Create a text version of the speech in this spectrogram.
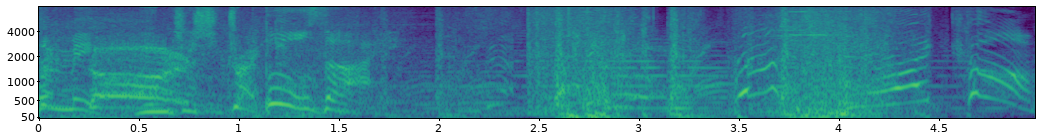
To me! Ninja strike! Bullseye! Here I come!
